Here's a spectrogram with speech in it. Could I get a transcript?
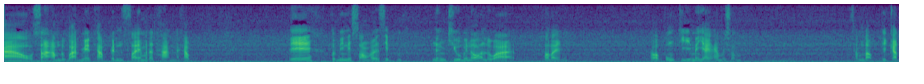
0.93 ลูกบาศก์เมตรครับ เป็นไซส์มาตรฐานนะครับ เอ๊ะ ตัวนี้นี่ 210 1คิวไหมเนาะหรือว่าเท่าไหร่นี่ แต่ว่าปุ้งกีไม่ใหญ่นะครับผู้ชมสำหรับพิกัด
